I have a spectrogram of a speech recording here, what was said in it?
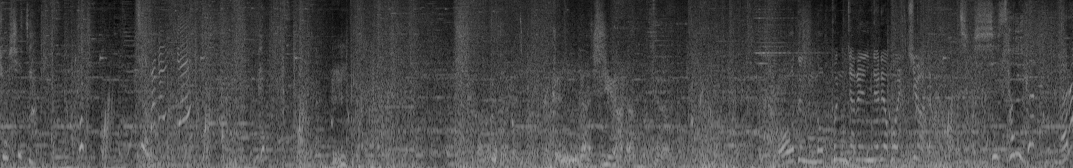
마술쇼 시작 지나갈게 끝나지 않았다. 모든 높은 자를 내려볼지어다. 시성급 열어.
